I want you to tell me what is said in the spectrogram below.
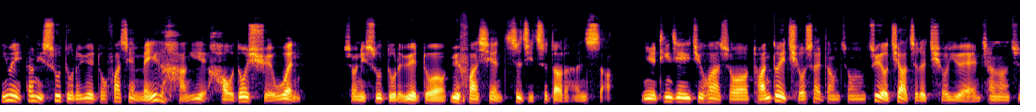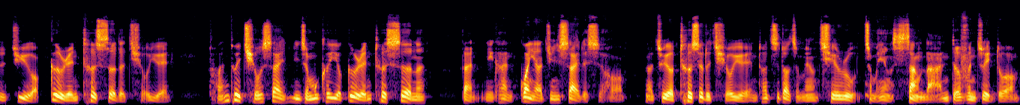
因为当你书读得越多，发现每一个行业好多学问，所以你书读得越多，越发现自己知道的很少。你也听见一句话说：“团队球赛当中最有价值的球员，常常是具有个人特色的球员。”团队球赛，你怎么可以有个人特色呢？但你看冠亚军赛的时候，那最有特色的球员，他知道怎么样切入，怎么样上篮，得分最多。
